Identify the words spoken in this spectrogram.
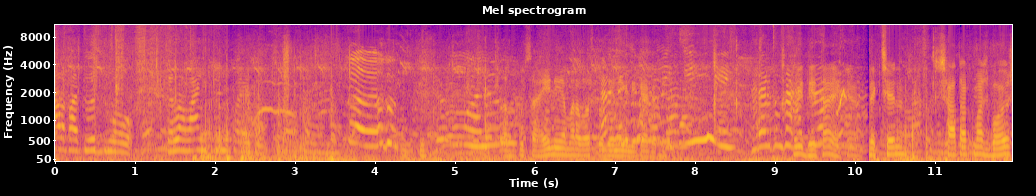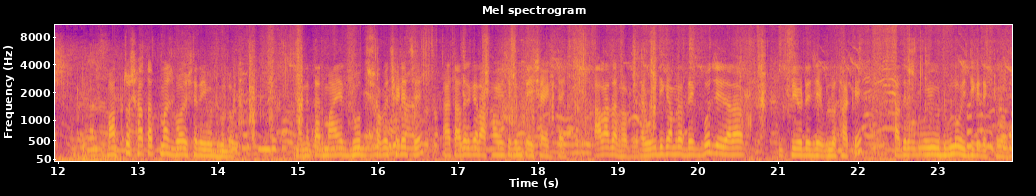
আর अब कुछ है ही नहीं हमारा बस तो देने के लिए क्या करें कोई देता है क्या দেখছেন সাত আট মাস বয়স মাত্র সাত আট মাস বয়সের এই উটগুলো মানে তার মায়ের দুধ সবে ছেড়েছে আর তাদেরকে রাখা হয়েছে কিন্তু এই সাইডটাই আলাদাভাবে আর ওইদিকে আমরা দেখবো যে যারা পিরিয়ডে যেগুলো থাকে তাদের ওই উটগুলো ওই দিকে দেখতে পাবো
